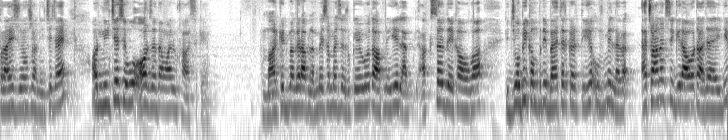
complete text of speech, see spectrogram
प्राइस जो है उसका नीचे जाए और नीचे से वो और ज़्यादा माल उठा सकें। मार्केट में अगर आप लंबे समय से रुके हो तो आपने ये अक्सर देखा होगा कि जो भी कंपनी बेहतर करती है, उसमें लगा, अचानक से गिरावट आ जाएगी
